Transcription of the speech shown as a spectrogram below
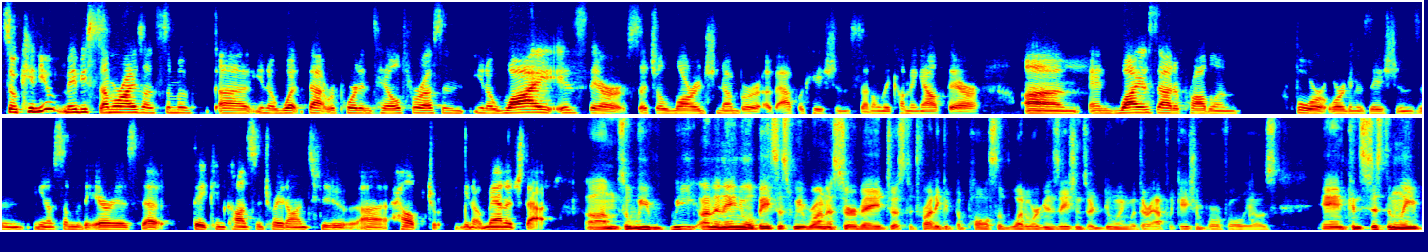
So can you maybe summarize on some of uh, you know what that report entailed for us, and you know why is there such a large number of applications suddenly coming out there, um, and why is that a problem for organizations, and you know some of the areas that they can concentrate on to uh, help you know manage that. Um, so we we on an annual basis we run a survey just to try to get the pulse of what organizations are doing with their application portfolios. And consistently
